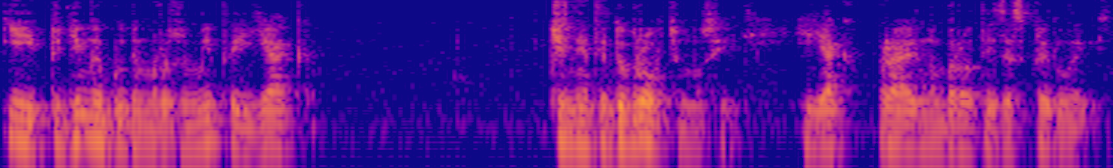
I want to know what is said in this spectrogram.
І тоді ми будемо розуміти, як чинити добро в цьому світі, і як правильно боротися за справедливість.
